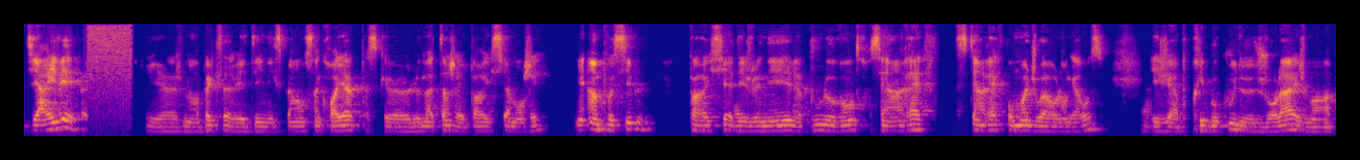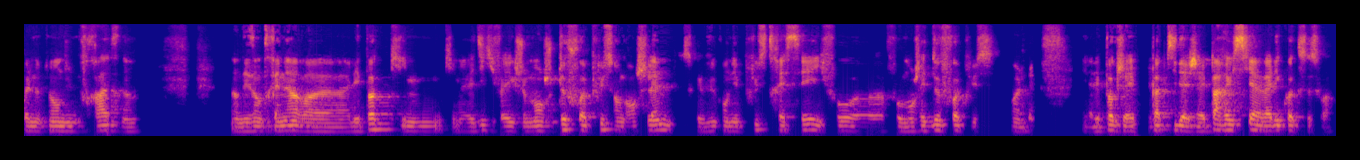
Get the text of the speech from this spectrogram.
d'y arriver. Et euh, je me rappelle que ça avait été une expérience incroyable parce que le matin, j'avais pas réussi à manger, mais impossible, pas réussi à déjeuner, la boule au ventre. C'est un rêve. C'était un rêve pour moi de jouer à Roland Garros. Et j'ai appris beaucoup de ce jour-là. Et je me rappelle notamment d'une phrase d'un un des entraîneurs euh, à l'époque qui, m'avait dit qu'il fallait que je mange deux fois plus en grand chelem parce que vu qu'on est plus stressé, il faut, euh, faut manger deux fois plus. Et à l'époque, j'avais pas petit déj, j'avais pas réussi à avaler quoi que ce soit.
